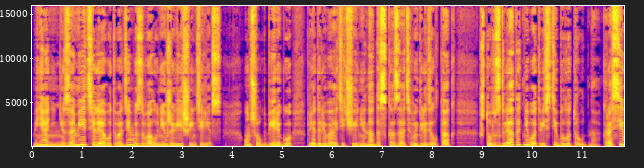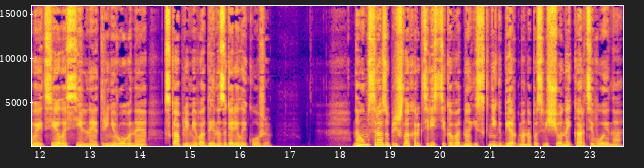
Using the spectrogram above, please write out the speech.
Меня они не заметили, а вот Вадим вызывал у них живейший интерес. Он шел к берегу, преодолевая течение, надо сказать, выглядел так, что взгляд от него отвести было трудно. Красивое тело, сильное, тренированное, с каплями воды на загорелой коже. На ум сразу пришла характеристика в одной из книг Бергмана, посвященной карте воина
